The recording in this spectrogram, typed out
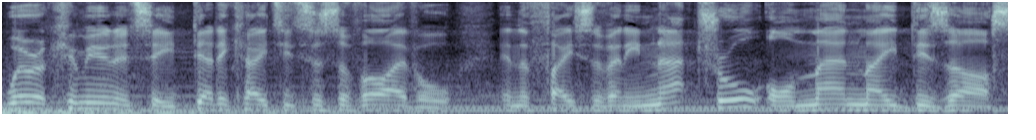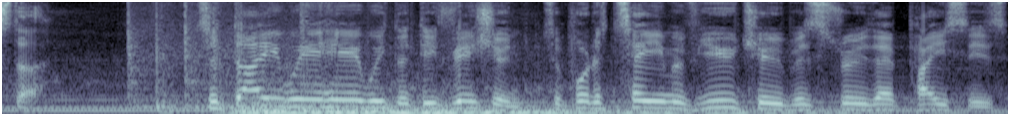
We're a community dedicated to survival in the face of any natural or man made disaster. Today we're here with the division to put a team of YouTubers through their paces.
